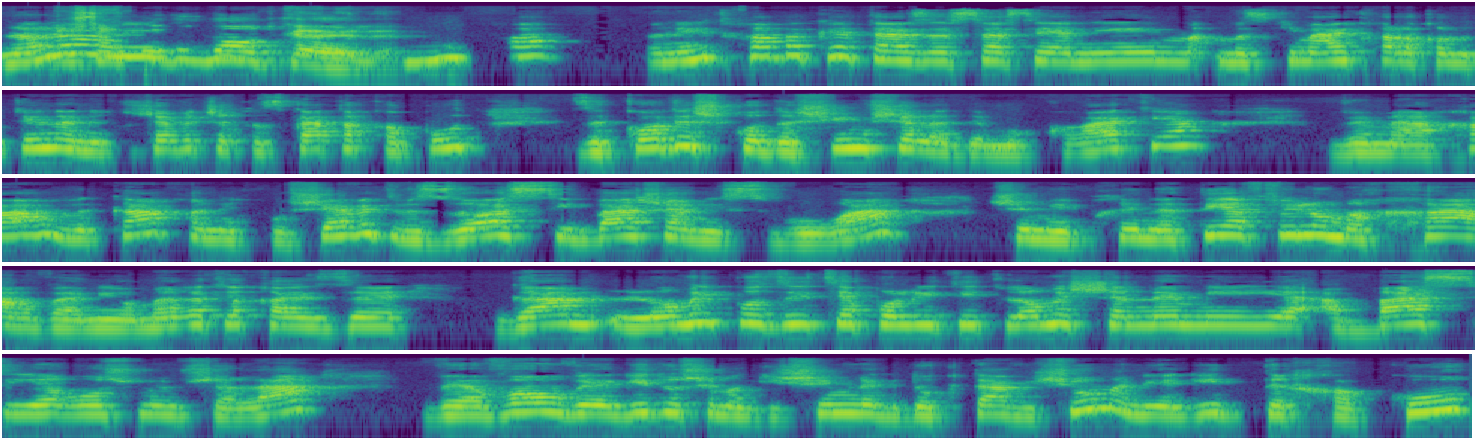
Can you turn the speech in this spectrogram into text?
לא, יש לא, הרבה אני- דוגמאות כאלה. אני איתך בקטע הזה, ססי, אני מסכימה איתך לחלוטין, אני חושבת שחזקת החפות זה קודש קודשים של הדמוקרטיה, ומאחר וכך אני חושבת, וזו הסיבה שאני סבורה, שמבחינתי אפילו מחר, ואני אומרת לך את זה גם לא מפוזיציה פוליטית, לא משנה מי יהיה, עבאס יהיה ראש ממשלה, ויבואו ויגידו שמגישים נגדו כתב אישום, אני אגיד תחכו,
